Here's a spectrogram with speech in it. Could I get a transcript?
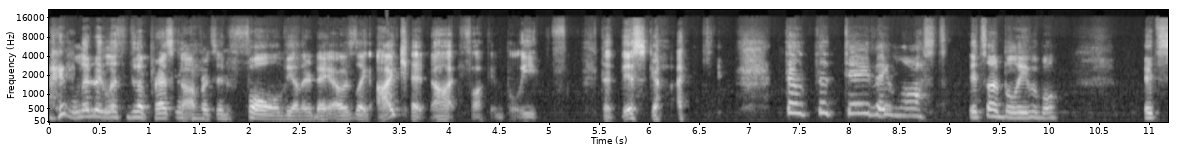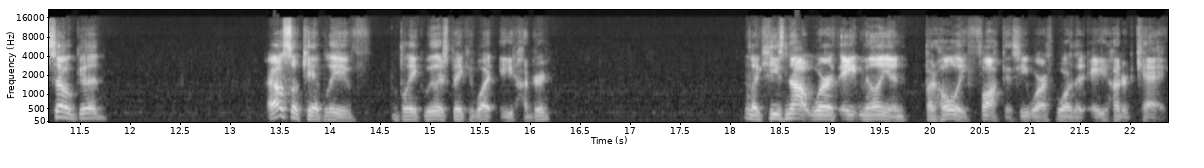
I literally listened to the press mm-hmm. conference in full the other day. I was like, I cannot fucking believe that this guy, the, the day they lost, it's unbelievable. It's so good. I also can't believe Blake Wheeler's making what, 800? Like he's not worth 8 million, but holy fuck, is he worth more than 800k?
